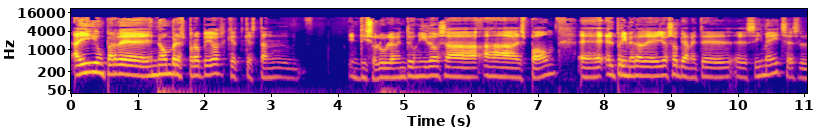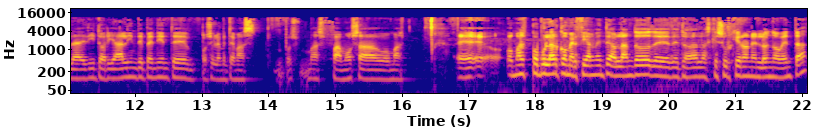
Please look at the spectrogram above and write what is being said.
Hay un par de nombres propios que, están indisolublemente unidos a, Spawn. Eh, el primero de ellos, obviamente, es Image, es la editorial independiente posiblemente más, pues, más famosa o más eh, o más popular comercialmente hablando de, todas las que surgieron en los 90.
